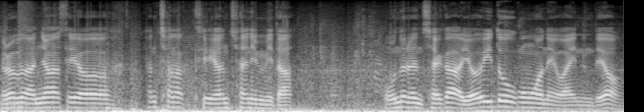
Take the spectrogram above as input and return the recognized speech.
여러분 안녕하세요 현천학트 현찬입니다. 오늘은 제가 여의도 공원에 와 있는데요.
